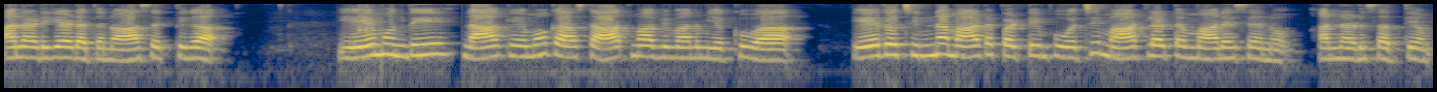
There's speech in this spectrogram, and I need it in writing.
అని అడిగాడు అతను ఆసక్తిగా. ఏముంది నాకేమో కాస్త ఆత్మాభిమానం ఎక్కువ ఏదో చిన్న మాట పట్టింపు వచ్చి మాట్లాడటం మానేశాను అన్నాడు సత్యం.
